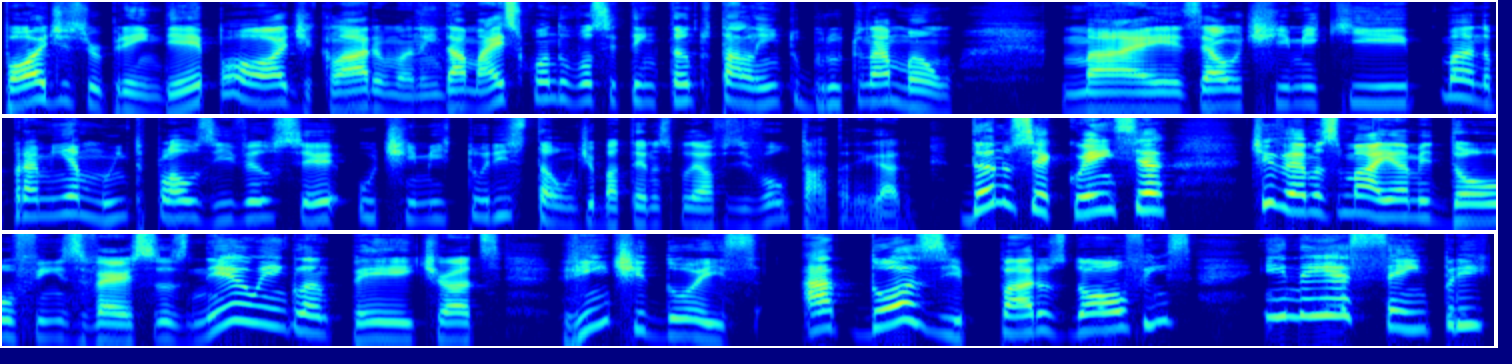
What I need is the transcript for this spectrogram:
Pode surpreender? Pode, claro, mano. Ainda mais quando você tem tanto talento bruto na mão. Mas é o time que, mano, para mim é muito plausível ser o time turistão de bater nos playoffs e voltar, tá ligado? Dando sequência, tivemos Miami Dolphins versus New England Patriots, 22 a 12 para os Dolphins, e nem é sempre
